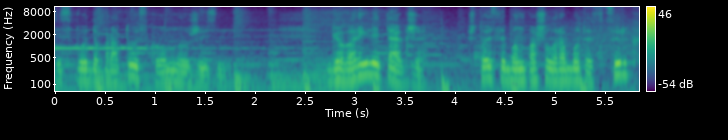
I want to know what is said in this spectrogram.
за свою доброту и скромную жизнь. Говорили также, что если бы он пошел работать в цирк,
